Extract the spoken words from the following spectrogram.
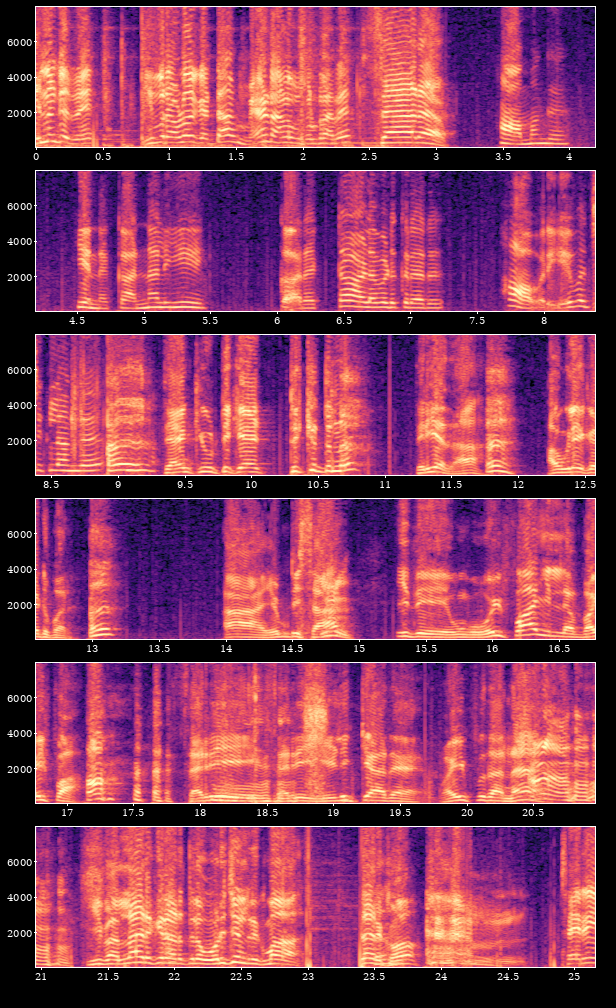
என்னங்க இது? இவர் அவ்வளவு கேட்டா மேட அளவு சொல்றாரு. சேட் அப் ஆமாங்க. என்ன கண்ணாலேயே கரெக்டா அளவெடுக்கிறாரு. அவரையே வச்சுக்கலாங்க. தேங்க் யூ டிக்கெட் டிக்கெட்னா தெரியாதா? அவங்களே கேட்டு பாரு. எம்டி சார் இது உங்க ஒய்ஃபா இல்ல வைஃபா சரி சரி இழிக்காத. வைஃப் தானே? இவெல்லாம் இருக்கிற இடத்துல ஒரிஜினல் இருக்குமா? இருக்கும். சரி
